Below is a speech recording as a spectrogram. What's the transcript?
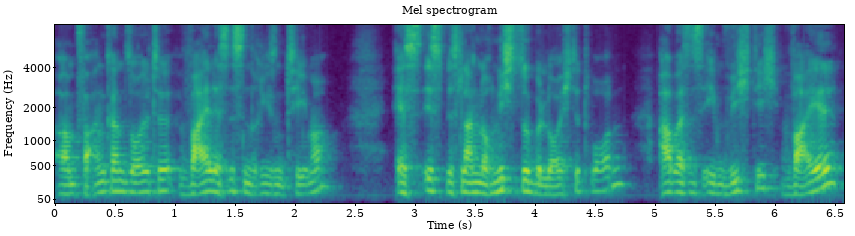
ähm, verankern sollte, weil es ist ein Riesenthema. Es ist bislang noch nicht so beleuchtet worden, aber es ist eben wichtig, weil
